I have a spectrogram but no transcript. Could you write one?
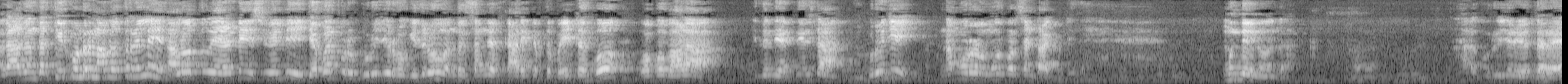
ಅದಾದ ನಂತರ ತೀರ್ಕೊಂಡ್ರು ನಲವತ್ತರಲ್ಲಿ. ನಲವತ್ತು ಎರಡನೇ ಇಸ್ವಿಯಲ್ಲಿ ಜಬಲ್ಪುರ ಗುರುಜಿರು ಹೋಗಿದ್ರು. ಒಂದು ಸಂಘದ ಕಾರ್ಯಕರ್ತ ಬೈಠಕ್ಕು. ಒಬ್ಬ ಬಹಳ ಇದನ್ನ ಎದ್ದಿಂತ ಗುರುಜಿ ನಮ್ಮೂರಲ್ಲಿ ಮೂರ್ ಪರ್ಸೆಂಟ್ ಆಗ್ಬಿಟ್ಟಿದೆ. ಮುಂದೇನು ಅಂದ ಆ ಗುರುಜಿರು ಹೇಳ್ತಾರೆ,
